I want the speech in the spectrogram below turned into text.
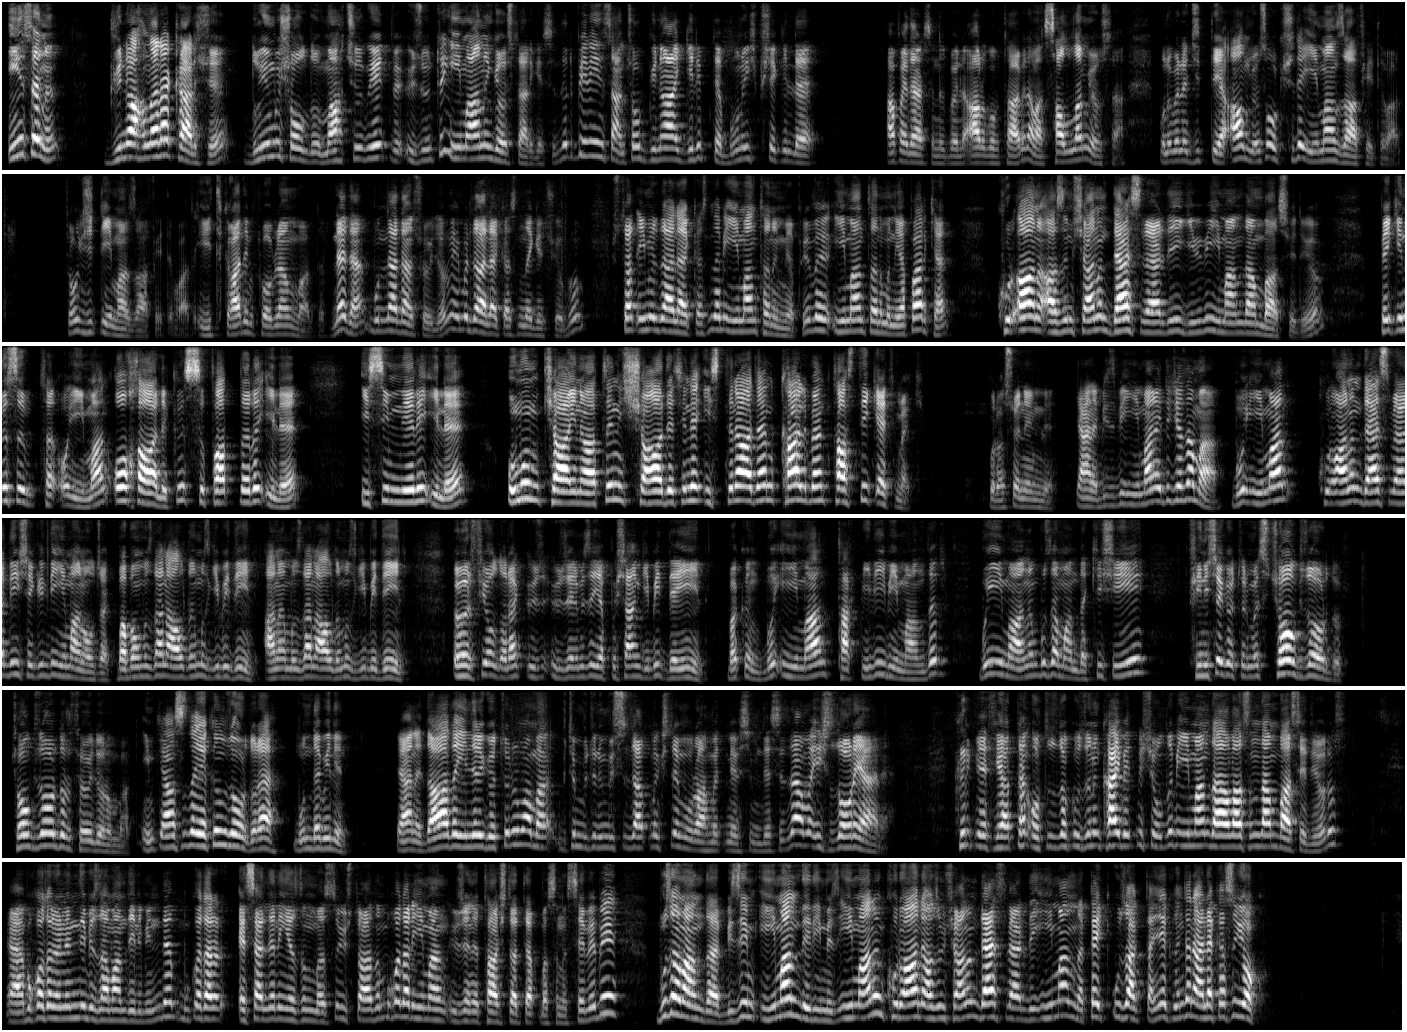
İnsanın günahlara karşı duymuş olduğu mahcubiyet ve üzüntü imanın göstergesidir. Bir insan çok günaha girip de bunu hiçbir şekilde affedersiniz böyle argo bir tabir ama sallamıyorsa, bunu böyle ciddiye almıyorsa o kişide iman zafiyeti vardır. Çok ciddi iman zafiyeti vardır. İtikadi bir problem vardır. Neden? Bu neden söylüyorum? Emirdağ alakasında geçiyor bu. Üstad Emirdağ alakasında bir iman tanımı yapıyor ve iman tanımını yaparken Kur'an-ı Azimşan'ın ders verdiği gibi bir imandan bahsediyor. Peki nasıl o iman? O Halık'ı sıfatları ile, isimleri ile umum kainatın şehadetine istinaden kalben tasdik etmek. Burası önemli. Yani biz bir iman edeceğiz ama bu iman Kur'an'ın ders verdiği şekilde iman olacak. Babamızdan aldığımız gibi değil, anamızdan aldığımız gibi değil. Örfi olarak üzerimize yapışan gibi değil. Bakın bu iman taklidi bir imandır. Bu imanın bu zamanda kişiyi finişe götürmesi çok zordur. Çok zordur söylüyorum bak. İmkansız da yakın zordur ha. Bunu da bilin. Yani daha da ileri götürürüm ama bütün bütün ümit size atmak istemiyorum rahmet mevsiminde size ama iş zor yani. 40 vefiyattan 39'unun kaybetmiş olduğu bir iman davasından bahsediyoruz. Yani bu kadar önemli bir zaman diliminde bu kadar eserlerin yazılması, üstadın bu kadar iman üzerine taşlat yapmasının sebebi bu zamanda bizim iman dediğimiz imanın Kur'an-ı Azimşan'ın ders verdiği imanla pek uzaktan yakından alakası yok.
